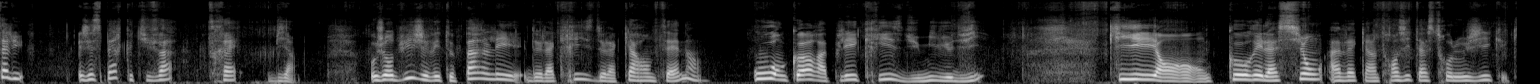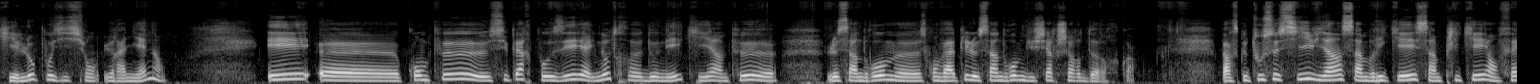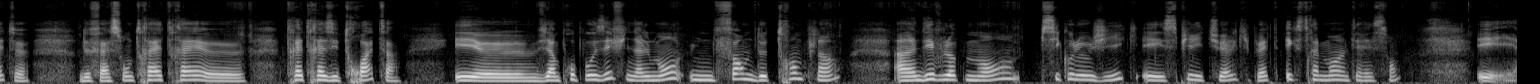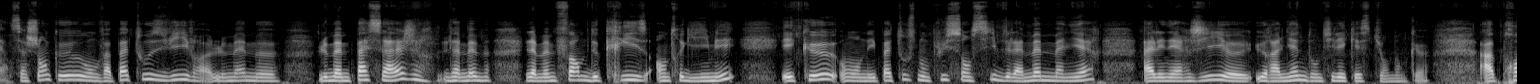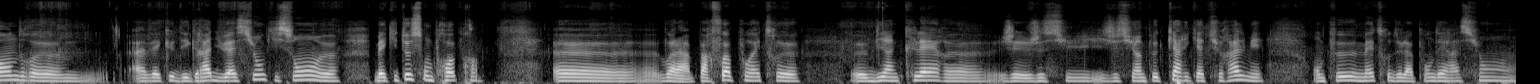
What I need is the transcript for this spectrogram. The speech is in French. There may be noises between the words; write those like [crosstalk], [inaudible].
Salut, j'espère que tu vas très bien. Aujourd'hui, je vais te parler de la crise de la quarantaine, ou encore appelée crise du milieu de vie, qui est en corrélation avec un transit astrologique qui est l'opposition uranienne, et euh, qu'on peut superposer à une autre donnée qui est un peu euh, le syndrome, euh, ce qu'on va appeler le syndrome du chercheur d'or. Parce que tout ceci vient s'imbriquer, s'impliquer en fait de façon très très euh, très très étroite et euh, vient proposer finalement une forme de tremplin à un développement psychologique et spirituel qui peut être extrêmement intéressant et en sachant qu'on ne va pas tous vivre le même, euh, le même passage, [laughs] la même, la même forme de crise, entre guillemets, et qu'on n'est pas tous non plus sensibles de la même manière à l'énergie euh, uranienne dont il est question. Donc, apprendre euh, avec des graduations qui, sont, ben, qui te sont propres. voilà, parfois pour être bien clair, je, je, suis, je suis un peu caricaturale, mais on peut mettre de la pondération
